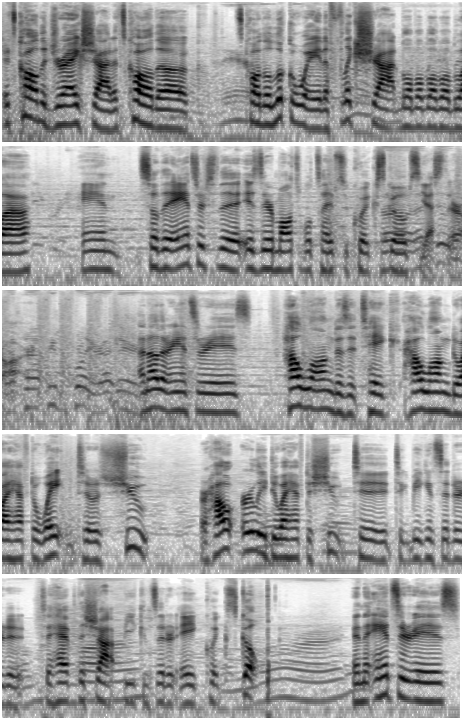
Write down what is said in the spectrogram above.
"It's called a drag shot. It's called a, it's called a look away, the flick shot, blah blah blah blah blah." And so the answer to the is there multiple types of quick scopes? Yes, there are. Another answer is how long does it take? How long do I have to wait to shoot? Or how early do I have to shoot to, to be considered a, to have the shot be considered a quick scope? And the answer is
